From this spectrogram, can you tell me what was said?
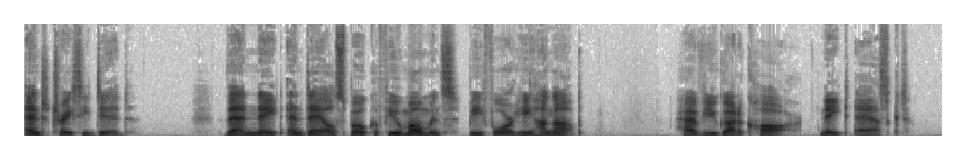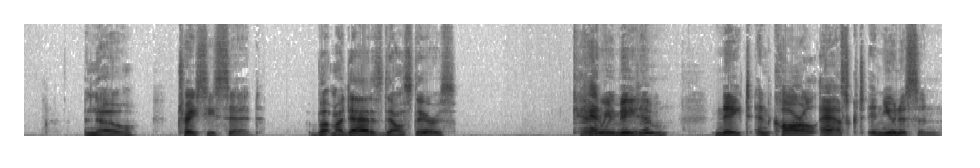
And Tracy did. Then Nate and Dale spoke a few moments before he hung up. Have you got a car? Nate asked. No, Tracy said. but my dad is downstairs. Can, we, meet him? Nate and Carl asked in unison.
